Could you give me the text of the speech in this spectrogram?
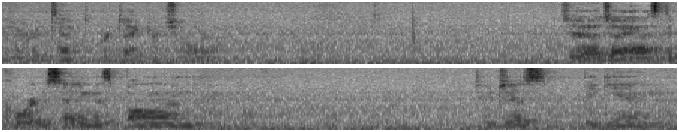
in her attempt to protect her children. Judge, I asked the court in setting this bond to just begin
